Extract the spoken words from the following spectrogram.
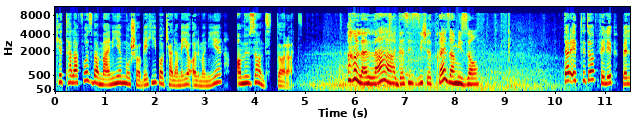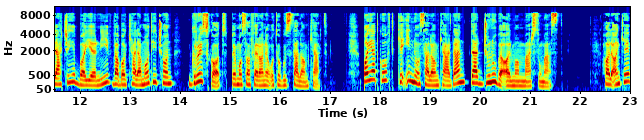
که تلفظ و معنی مشابهی با کلمه آلمانی آموزانت دارد. Oh la la, das ist sicher très amusant. در ابتدا فیلیپ به لحجه بایرنی و با کلماتی چون گریسکات به مسافران اتوبوس سلام کرد. باید گفت که این نوع سلام کردن در جنوب آلمان مرسوم است. حال آنکه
